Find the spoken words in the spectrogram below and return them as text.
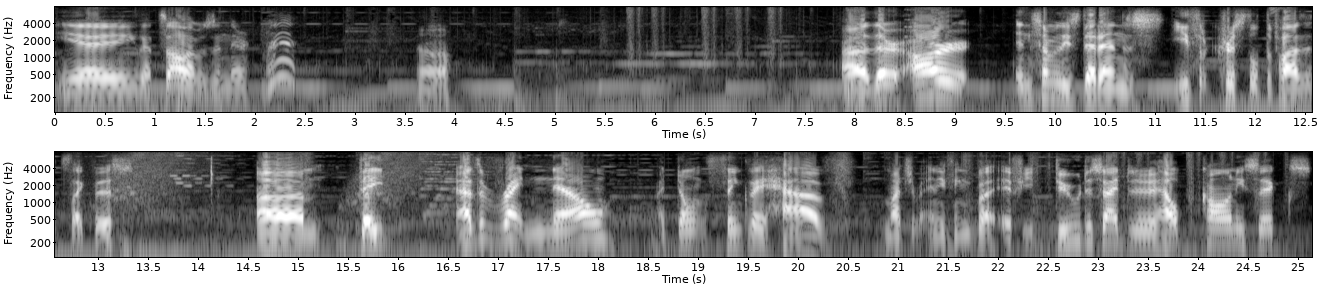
Yay, that's all that was in there. Eh. Oh well. Uh, there are, in some of these dead ends, ether crystal deposits like this. Um, they, as of right now, I don't think they have much of anything, but if you do decide to help Colony 6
